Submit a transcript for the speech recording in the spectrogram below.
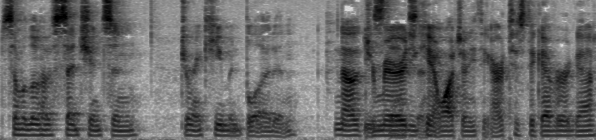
some of them have sentience and drink human blood and Now that you're married, you and- can't watch anything artistic ever again.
